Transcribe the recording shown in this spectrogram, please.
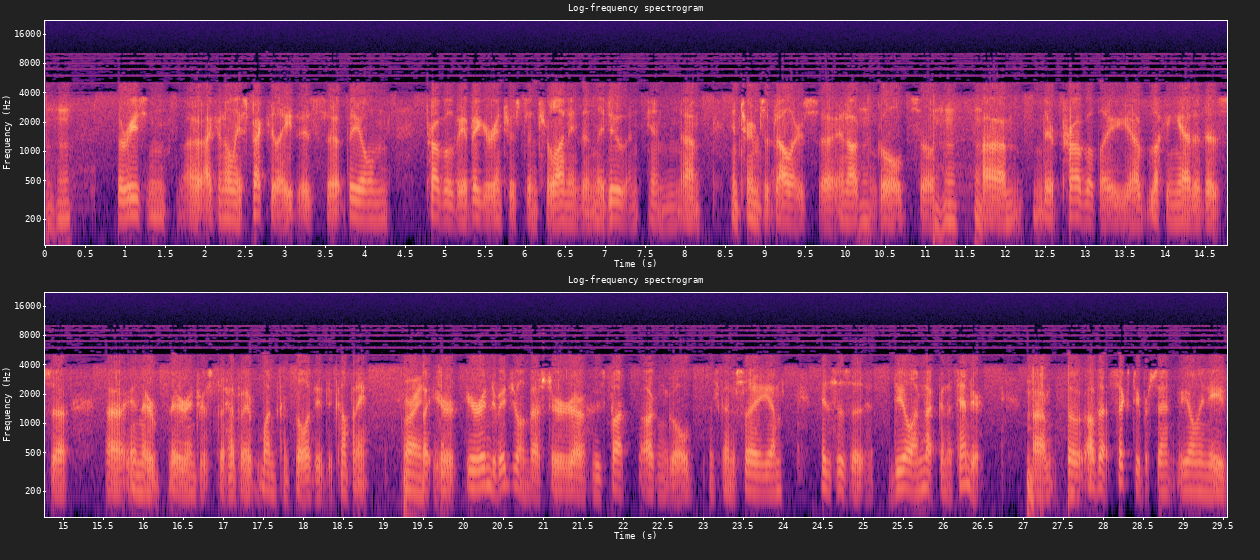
Mm-hmm. The reason uh, I can only speculate is they own probably a bigger interest in Trelawney than they do in in, um, in terms of dollars uh, in Augen Mhm. Gold. So Mm-hmm. um, they're probably uh, looking at it as uh, uh, in their their interest to have a one consolidated company. Right. But your your individual investor uh, who's bought Augen Gold is going to say, um, hey, "This is a deal I'm not going to tender." Mhm. Um, so of that 60%, we only need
